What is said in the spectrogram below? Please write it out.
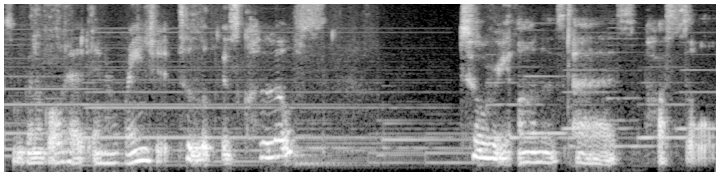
So I'm going to go ahead and arrange it to look as close to Rihanna's as possible.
